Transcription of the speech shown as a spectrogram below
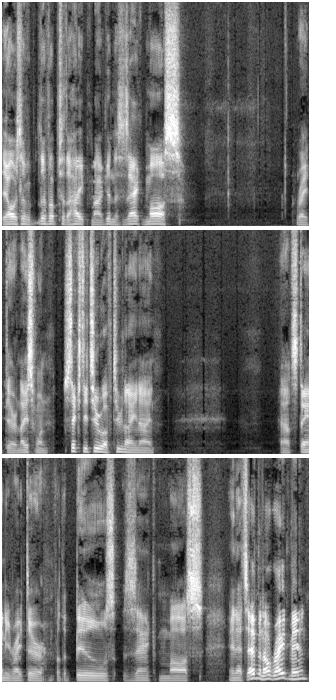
They always live, live up to the hype. My goodness. Zach Moss right there. Nice one. 62 of 299. Outstanding right there for the Bills. Zach Moss. And that's Evan. All right, man.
